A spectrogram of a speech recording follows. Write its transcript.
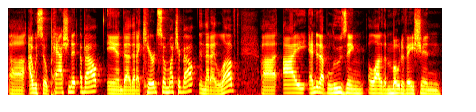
uh, I was so passionate about and uh, that I cared so much about and that I loved, uh, I ended up losing a lot of the motivation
